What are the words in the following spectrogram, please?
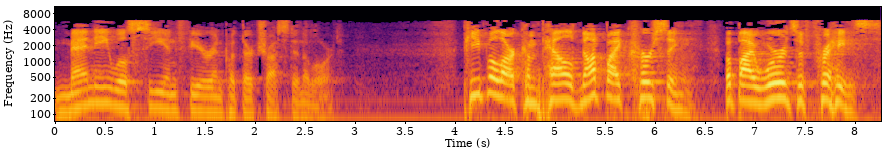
Many will see and fear and put their trust in the Lord. People are compelled not by cursing, but by words of praise.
